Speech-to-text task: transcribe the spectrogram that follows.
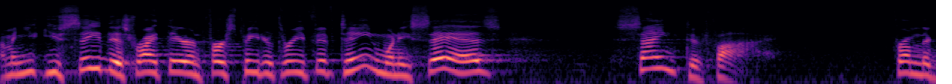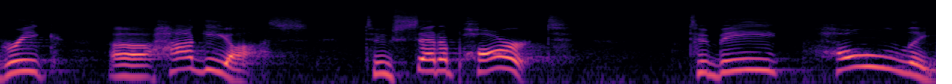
I mean, you, you see this right there in 1 Peter 3.15 when he says, sanctify. From the Greek uh, hagios, to set apart, to be holy.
